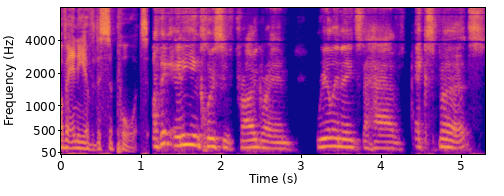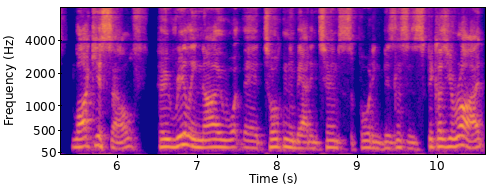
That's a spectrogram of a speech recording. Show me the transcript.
of any of the supports? I think any inclusive program really needs to have experts like yourself who really know what they're talking about in terms of supporting businesses because you're right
